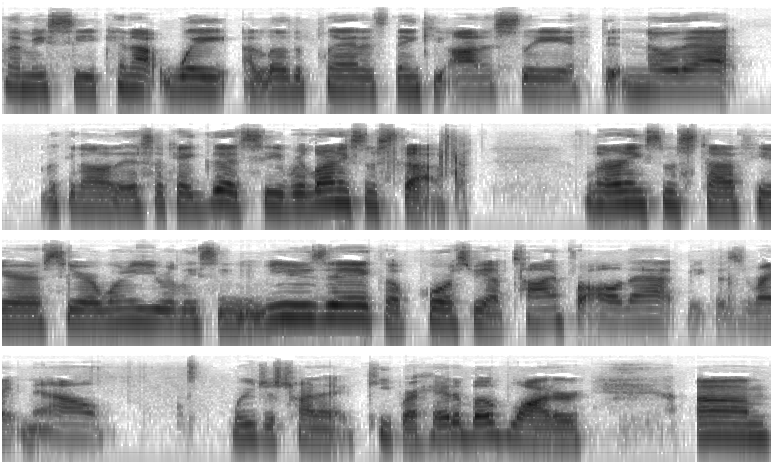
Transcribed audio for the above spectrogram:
Let me see. Cannot wait. I love the planets. Thank you. Honestly, didn't know that. Look at all this. Okay, good. See, we're learning some stuff. Learning some stuff here. Ciara, when are you releasing new music? Of course, we have time for all that because right now we're just trying to keep our head above water. Um,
